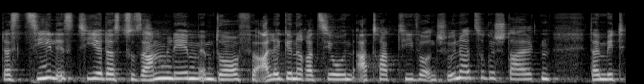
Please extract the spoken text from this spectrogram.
Das Ziel ist hier, das Zusammenleben im Dorf für alle Generationen attraktiver und schöner zu gestalten, damit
